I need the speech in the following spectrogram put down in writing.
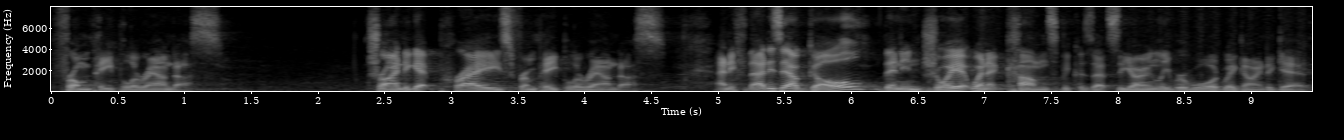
from people around us, trying to get praise from people around us. And if that is our goal, then enjoy it when it comes because that's the only reward we're going to get.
